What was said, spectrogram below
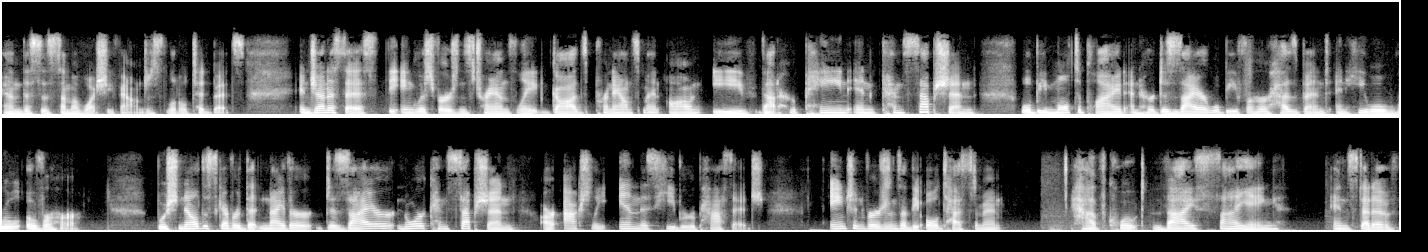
and this is some of what she found, just little tidbits. In Genesis, the English versions translate God's pronouncement on Eve that her pain in conception will be multiplied and her desire will be for her husband and he will rule over her. Bushnell discovered that neither desire nor conception are actually in this Hebrew passage. Ancient versions of the Old Testament have, quote, thy sighing instead of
